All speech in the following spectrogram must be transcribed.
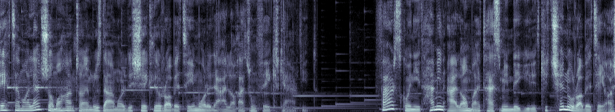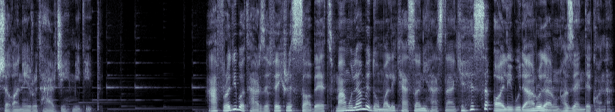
احتمالا شما هم تا امروز در مورد شکل رابطه مورد علاقتون فکر کردید. فرض کنید همین الان باید تصمیم بگیرید که چه نوع رابطه عاشقانه رو ترجیح می‌دید. افرادی با طرز فکر ثابت معمولا به دنبال کسانی هستند که حس عالی بودن رو در اونها زنده کنند.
